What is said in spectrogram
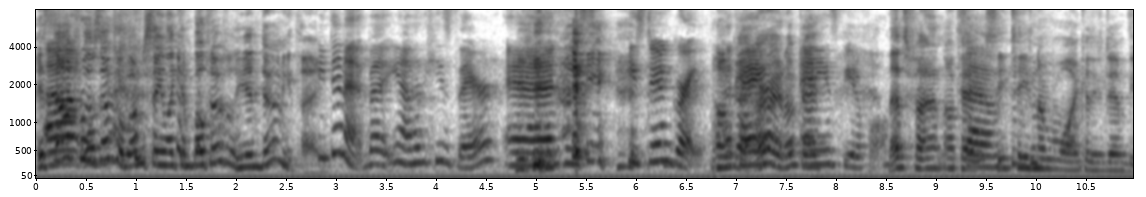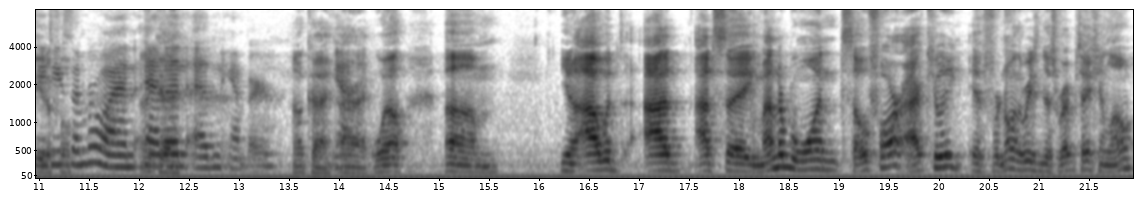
It's uh, not for this well, episode. But I'm just saying like in both episodes he didn't do anything. He didn't, but you know he's there and he's he's doing great. Okay, Okay, all right, okay. and he's beautiful. That's fine. Okay, So- CT's number one because he's doing beautiful. CT's number one, Okay. and then Ed and Amber. Okay. Yeah. All right. Well, um, you know, I would, I'd, I'd say my number one so far, actually, if for no other reason, just reputation alone,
